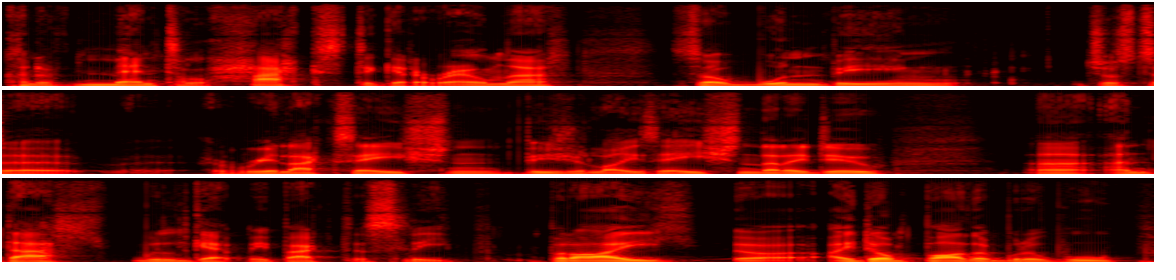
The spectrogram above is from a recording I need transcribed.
kind of mental hacks to get around that. So one being just a, a relaxation visualization that I do, uh, and that will get me back to sleep. But I uh, I don't bother with a Whoop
